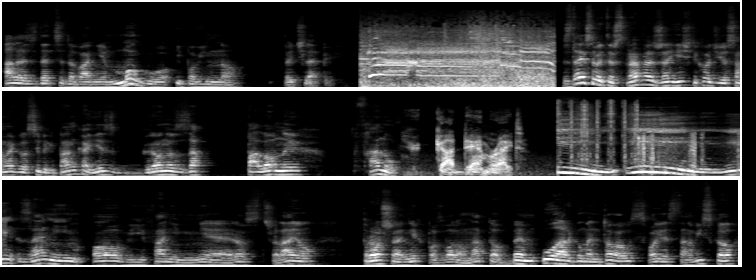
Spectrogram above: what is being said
ale zdecydowanie mogło i powinno być lepiej. Zdaję sobie też sprawę, że jeśli chodzi o samego Sybirpunka, jest grono zapalonych fanów. Goddamn right. I, I zanim owi fani mnie rozstrzelają, proszę, niech pozwolą na to, bym uargumentował swoje stanowisko.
